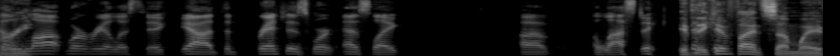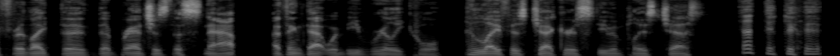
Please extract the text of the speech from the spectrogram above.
rubbery. a lot more realistic. Yeah, the branches weren't as like um elastic. if they can find some way for like the the branches to snap, I think that would be really cool. Life is checkers. Steven plays chess. that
